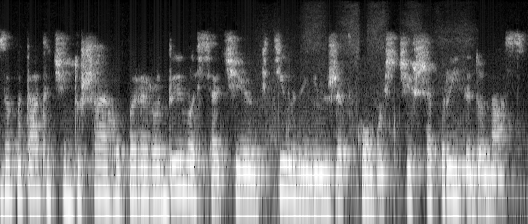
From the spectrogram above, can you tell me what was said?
запитати, чи душа його переродилася, чи втілений він вже в комусь, чи ще прийде до нас.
